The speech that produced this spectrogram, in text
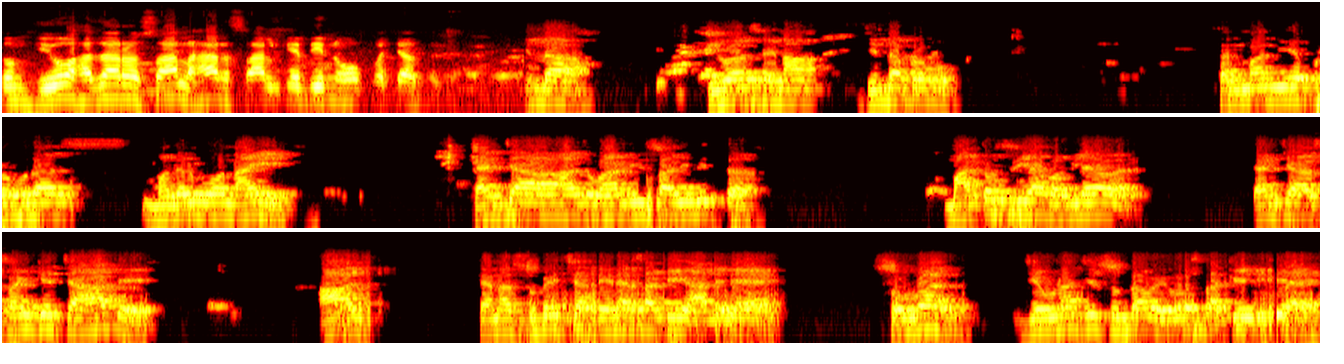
तुम जिओ हजारो साल हर साल के दिन हो पचास हजार. जिल्हा युवासेना जिल्हा प्रमुख सन्माननीय प्रभुदास मदनमोहन नाईक त्यांच्या आज वाढदिवसानिमित्त मातोश्री या बंगल्यावर त्यांचे असंख्य चाहते आज त्यांना शुभेच्छा देण्यासाठी आलेले आहे. सोबत जेवणाची सुद्धा व्यवस्था केलेली आहे.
